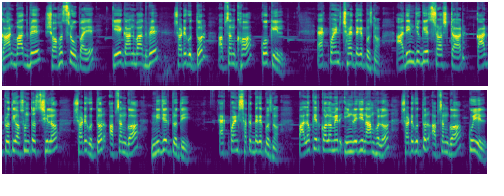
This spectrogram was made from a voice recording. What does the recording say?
গান বাঁধবে সহস্র উপায়ে। কে গান বাঁধবে? সঠিক উত্তর অপশান খ, কোকিল। এক পয়েন্ট ছয়ের দাগের প্রশ্ন। আদিম যুগে স্রষ্টার কার প্রতি অসন্তোষ ছিল? সঠিক উত্তর অপশান গ, নিজের প্রতি। এক পয়েন্ট সাতের দাগের প্রশ্ন। পালকের কলমের ইংরেজি নাম হলো? সঠিক উত্তর অপশান গ, কুইল।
